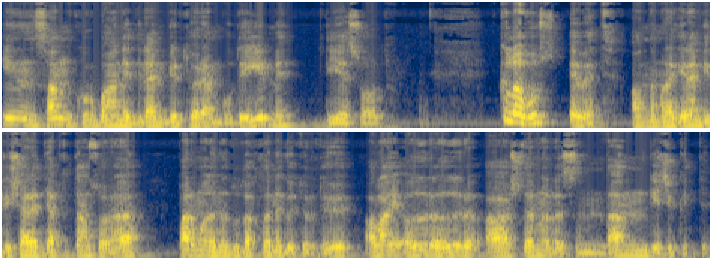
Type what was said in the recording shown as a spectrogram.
insan kurban edilen bir tören bu değil mi diye sordu. Kılavuz evet anlamına gelen bir işaret yaptıktan sonra Parmağını dudaklarına götürdü. Alay ağır ağır ağaçların arasından geçip gitti.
